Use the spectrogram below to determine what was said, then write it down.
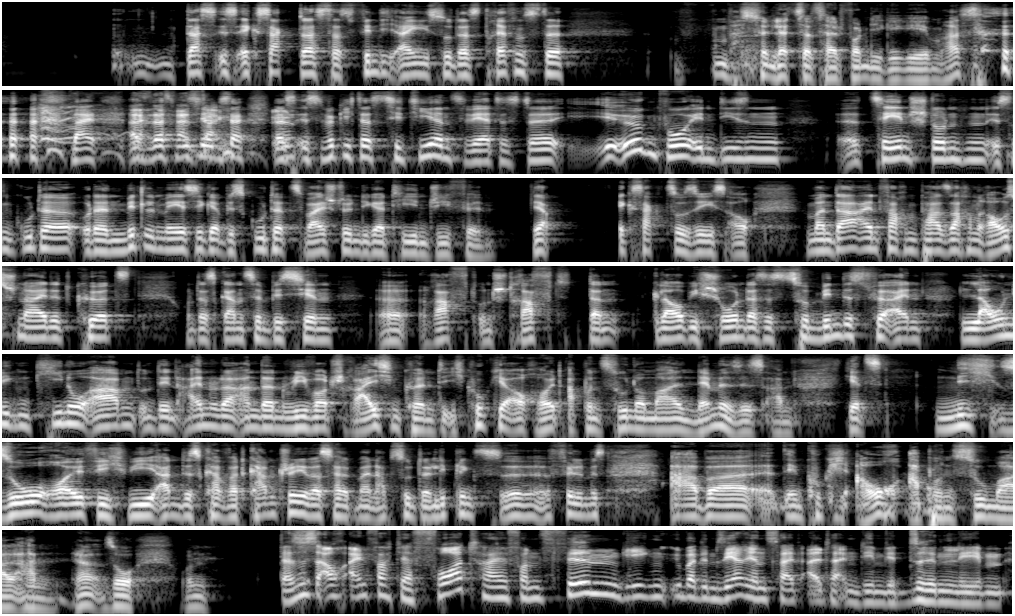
das ist exakt das. Das finde ich eigentlich so das Treffendste was du in letzter Zeit von dir gegeben hast. Nein, also das muss ich wirklich sagen, das ist wirklich das Zitierenswerteste. Irgendwo in diesen zehn Stunden ist ein guter oder ein mittelmäßiger bis guter zweistündiger TNG-Film. Ja, exakt so sehe ich es auch. Wenn man da einfach ein paar Sachen rausschneidet, kürzt und das Ganze ein bisschen äh, rafft und strafft, dann glaube ich schon, dass es zumindest für einen launigen Kinoabend und den ein oder anderen Rewatch reichen könnte. Ich gucke ja auch heute ab und zu normalen Nemesis an. Jetzt nicht so häufig wie Undiscovered Country, was halt mein absoluter Lieblingsfilm äh, ist, aber äh, den gucke ich auch ab und zu mal an. Ja, so und das ist auch einfach der Vorteil von Filmen gegenüber dem Serienzeitalter, in dem wir drin leben.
